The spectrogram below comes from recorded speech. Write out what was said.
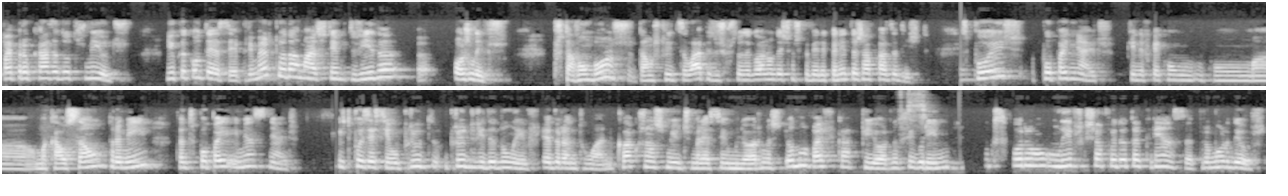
vai para casa de outros miúdos. E o que acontece é, primeiro, estou a dar mais tempo de vida uh, aos livros porque estavam bons, estavam escritos a lápis, os professores agora não deixam escrever a caneta já por causa disto. Depois, poupei dinheiro, que ainda fiquei com, com uma, uma caução para mim, portanto, poupei imenso dinheiro. E depois é assim, o período, o período, de vida de um livro é durante o ano. Claro que os nossos miúdos merecem o melhor, mas ele não vai ficar pior no figurino do que se for um, um livro que já foi de outra criança, por amor de Deus.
